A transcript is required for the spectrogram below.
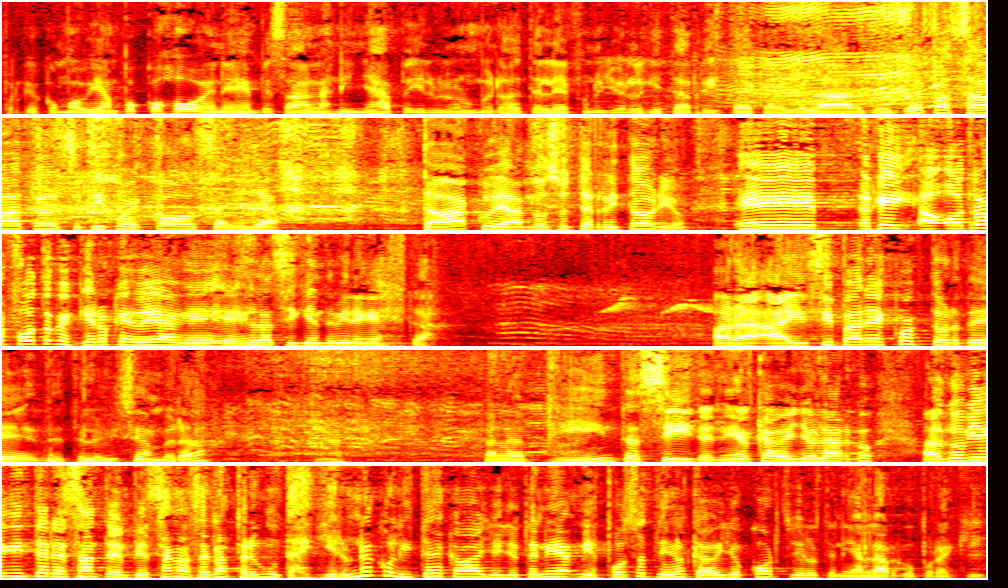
porque como habían pocos jóvenes empezaban las niñas a pedirme los números de teléfono, yo era el guitarrista de cabello largo, entonces pasaba todo ese tipo de cosas y ella estaba cuidando su territorio. Eh, ok, otra foto que quiero que vean es, la siguiente, miren esta. Ahora, ahí sí parezco actor de, de televisión, ¿verdad? Con la pinta, sí, tenía el cabello largo. Algo bien interesante, empiezan a hacer las preguntas. Y era una colita de caballo. Yo tenía, mi esposa tenía el cabello corto y yo lo tenía largo por aquí.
